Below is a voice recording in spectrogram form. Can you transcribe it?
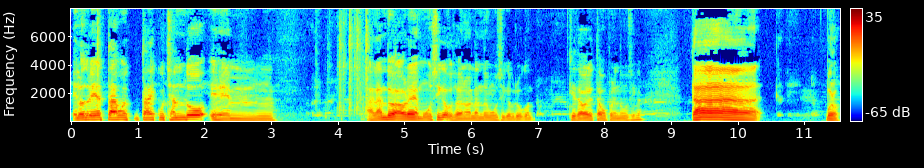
el otro día estábamos, estaba escuchando. Em, hablando ahora de música, o sea, no hablando de música, pero con, que ahora estamos poniendo música. Está. Bueno,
